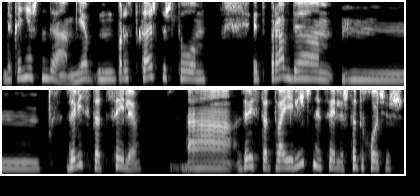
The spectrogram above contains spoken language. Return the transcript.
Да, конечно, да. Мне просто кажется, что это правда зависит от цели. А, зависит от твоей личной цели, что ты хочешь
